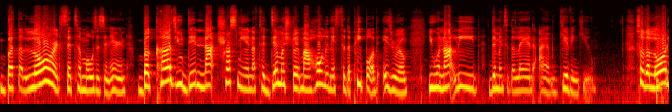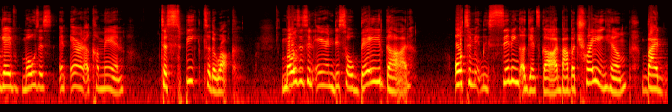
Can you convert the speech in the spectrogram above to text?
But the Lord said to Moses and Aaron, Because you did not trust me enough to demonstrate my holiness to the people of Israel, you will not lead them into the land I am giving you. So the Lord gave Moses and Aaron a command to speak to the rock. Moses and Aaron disobeyed God, ultimately sinning against God by betraying him, by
